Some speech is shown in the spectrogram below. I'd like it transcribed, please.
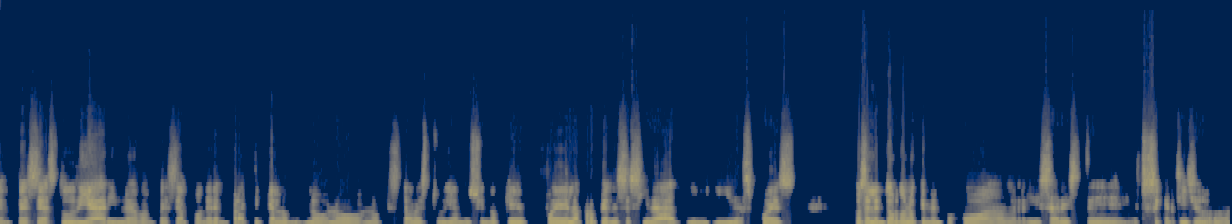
empecé a estudiar y luego empecé a poner en práctica lo, lo, lo, lo que estaba estudiando, sino que fue la propia necesidad y, y, después, pues el entorno lo que me empujó a realizar este, estos ejercicios, ¿verdad?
